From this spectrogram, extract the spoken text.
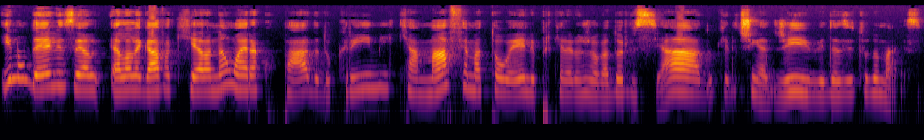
e num deles ela, ela, alegava que ela não era culpada do crime, que a máfia matou ele porque ele era um jogador viciado, que ele tinha dívidas e tudo mais.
